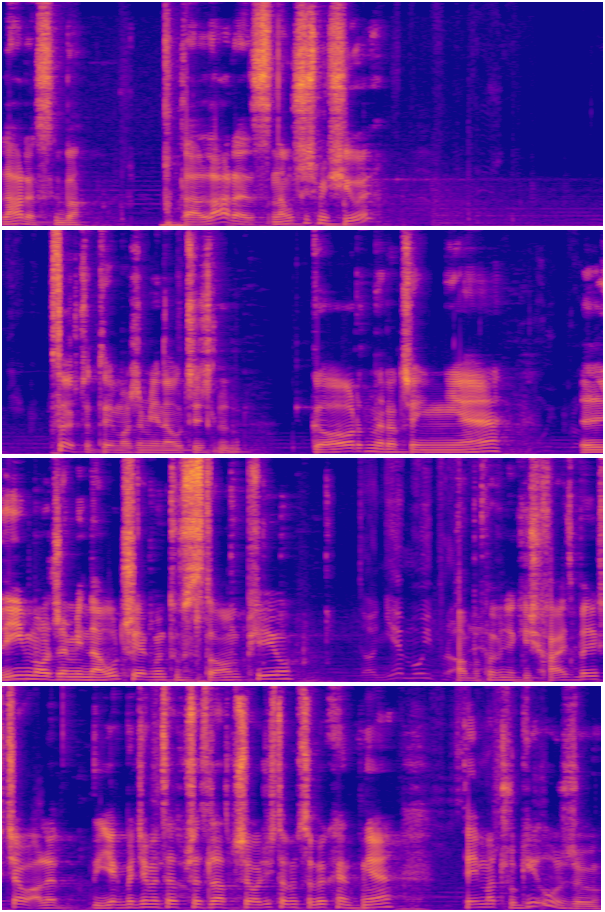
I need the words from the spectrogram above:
Lares chyba. Ta, Lares, nauczysz mnie siły? Kto jeszcze tutaj może mnie nauczyć? Gorn raczej nie. Lee może mi nauczy, jakbym tu wstąpił. Albo pewnie jakiś hajs będzie chciał, ale jak będziemy teraz przez las przechodzić, to bym sobie chętnie tej maczugi użył.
